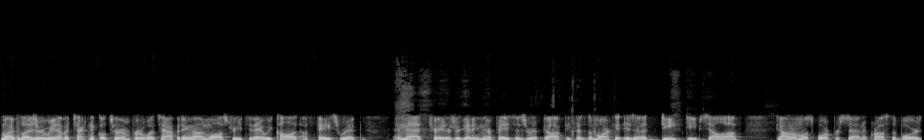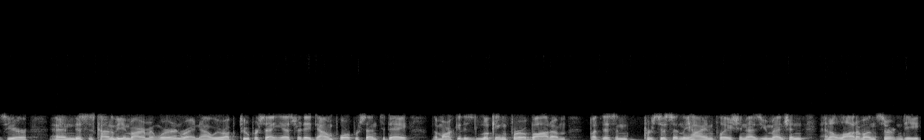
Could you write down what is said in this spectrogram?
My pleasure. We have a technical term for what's happening on Wall Street today. We call it a face rip, and that traders are getting their faces ripped off because the market is in a deep, deep sell off down almost 4% across the boards here. And this is kind of the environment we're in right now. We were up 2% yesterday, down 4% today. The market is looking for a bottom, but this persistently high inflation, as you mentioned, and a lot of uncertainty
